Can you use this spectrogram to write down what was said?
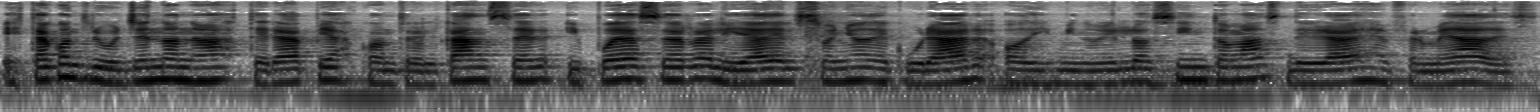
está contribuyendo a nuevas terapias contra el cáncer y puede hacer realidad el sueño de curar o disminuir los síntomas de graves enfermedades,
